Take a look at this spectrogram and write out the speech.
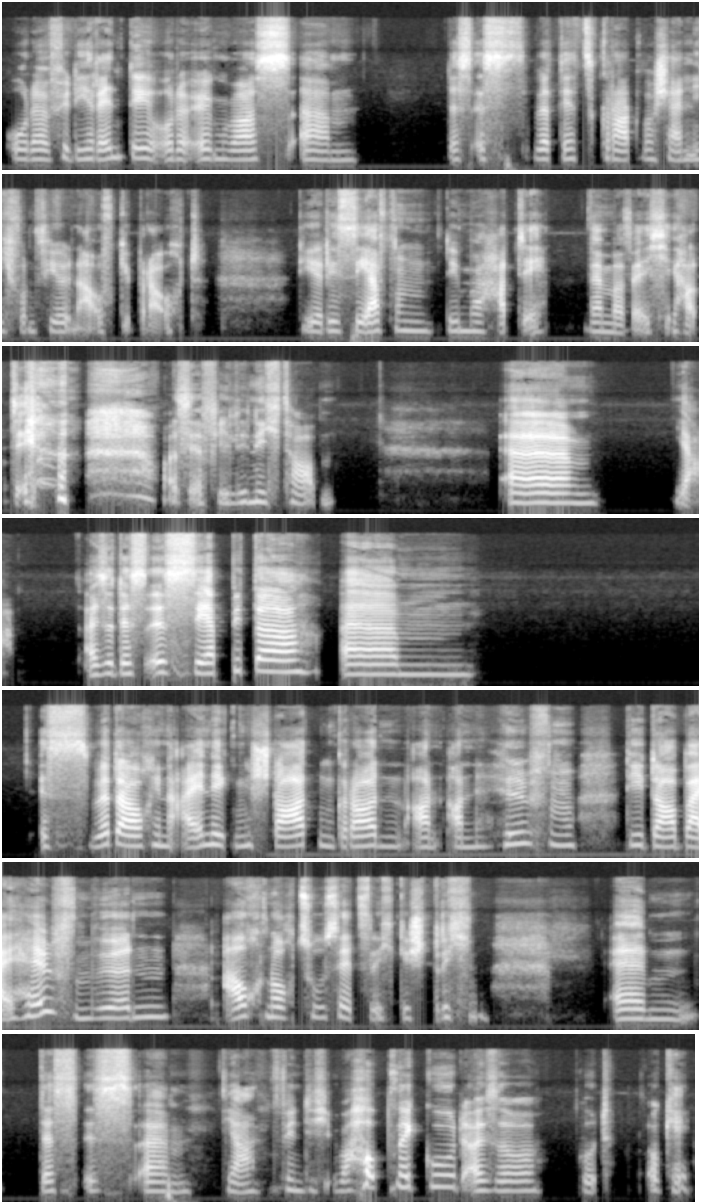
oder für die Rente oder irgendwas. Ähm, das ist wird jetzt grad wahrscheinlich von vielen aufgebraucht. Die Reserven, die man hatte, wenn man welche hatte, was ja viele nicht haben. Ähm, ja, also, das ist sehr bitter. Ähm es wird auch in einigen Staaten grade an an Hilfen, die dabei helfen würden, auch noch zusätzlich gestrichen. Ähm, das ist, ähm, ja, finde ich überhaupt nicht gut. Also, gut, okay,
